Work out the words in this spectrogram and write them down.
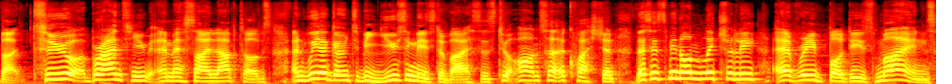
but two brand new MSI laptops and we are going to be using these devices to answer a question that has been on literally everybody's minds.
